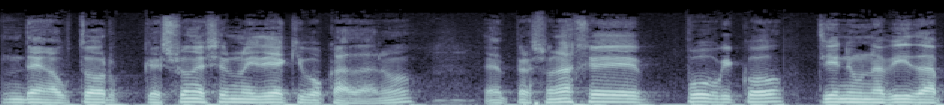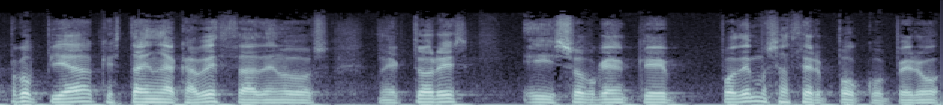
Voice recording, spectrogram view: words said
del autor que suele ser una idea equivocada, ¿no? El personaje público tiene una vida propia que está en la cabeza de los lectores y sobre el que podemos hacer poco, pero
